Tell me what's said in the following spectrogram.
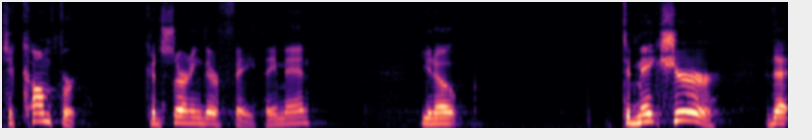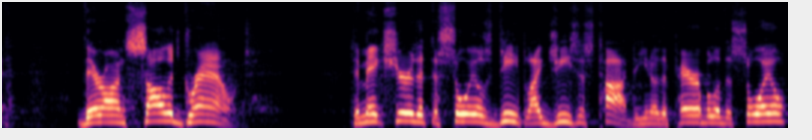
to comfort concerning their faith. Amen? You know, to make sure that they're on solid ground, to make sure that the soil's deep, like Jesus taught. You know, the parable of the soil,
